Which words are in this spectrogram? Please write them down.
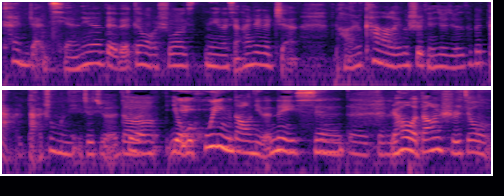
看展前，因为北北跟我说那个想看这个展，好像是看到了一个视频，就觉得特别打打中你，就觉得对有呼应到你的内心。对对然后我当时就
